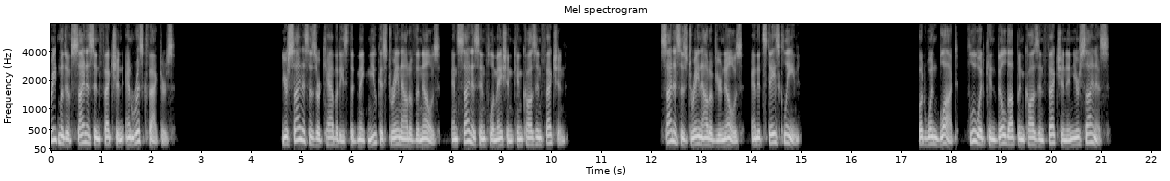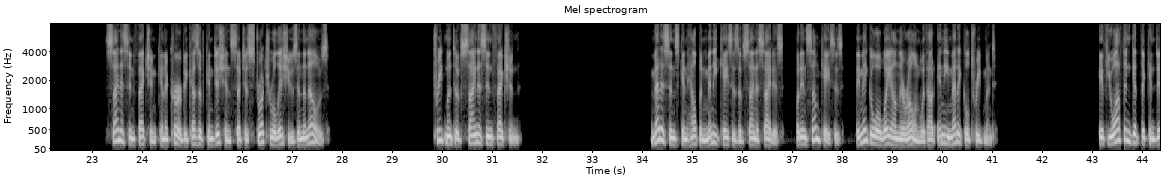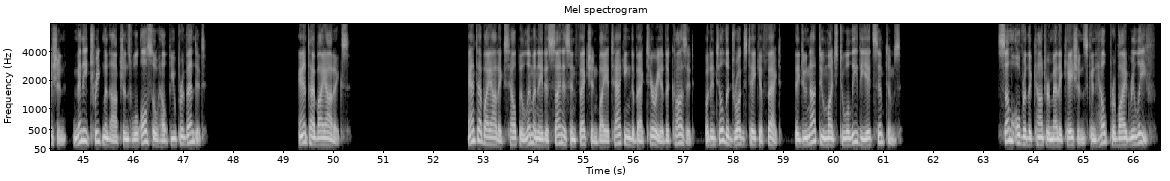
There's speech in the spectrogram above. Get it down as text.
Treatment of sinus infection and risk factors. Your sinuses are cavities that make mucus drain out of the nose, and sinus inflammation can cause infection. Sinuses drain out of your nose, and it stays clean. But when blocked, fluid can build up and cause infection in your sinus. Sinus infection can occur because of conditions such as structural issues in the nose. Treatment of sinus infection. Medicines can help in many cases of sinusitis, but in some cases, they may go away on their own without any medical treatment. If you often get the condition, many treatment options will also help you prevent it. Antibiotics. Antibiotics help eliminate a sinus infection by attacking the bacteria that cause it, but until the drugs take effect, they do not do much to alleviate symptoms. Some over-the-counter medications can help provide relief.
